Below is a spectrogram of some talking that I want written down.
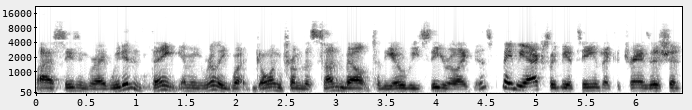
last season, Greg. We didn't think, I mean, really, what going from the Sun Belt to the OVC, we're like, this maybe actually be a team that could transition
